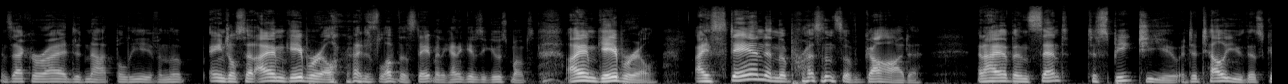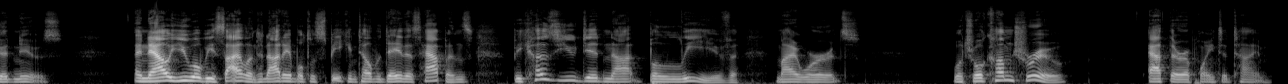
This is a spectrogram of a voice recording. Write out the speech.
And Zechariah did not believe. And the angel said, I am Gabriel. I just love this statement. It kind of gives you goosebumps. I am Gabriel. I stand in the presence of God, and I have been sent to speak to you and to tell you this good news. And now you will be silent and not able to speak until the day this happens, because you did not believe my words, which will come true at their appointed time.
